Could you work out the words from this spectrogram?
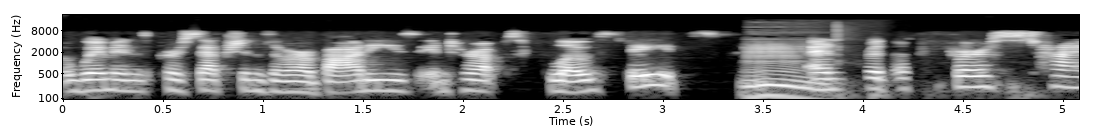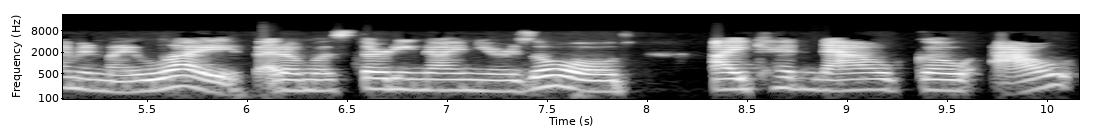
women's perceptions of our bodies interrupts flow states. Mm. And for the first time in my life, at almost 39 years old, I can now go out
